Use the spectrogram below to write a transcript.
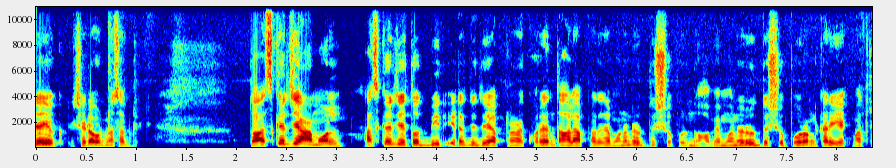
যাই হোক, সেটা অন্য সাবজেক্ট তো আজকের যে আমল, আজকের যে তদবির, এটা যদি আপনারা করেন, তাহলে আপনাদের মনের উদ্দেশ্য পূর্ণ হবে। মনের উদ্দেশ্য পূরণকারী একমাত্র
